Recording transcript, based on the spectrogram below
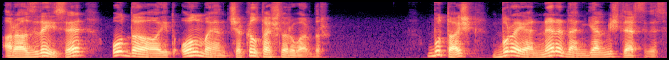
Arazide ise o dağa ait olmayan çakıl taşları vardır. Bu taş buraya nereden gelmiş dersiniz.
